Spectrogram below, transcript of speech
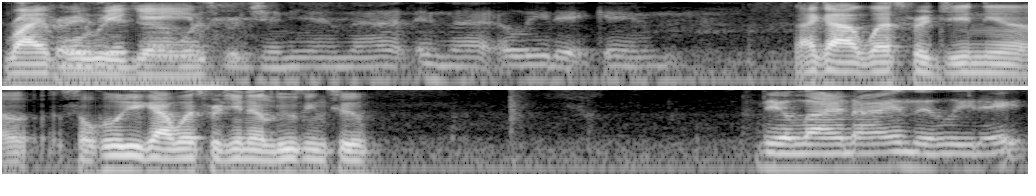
rivalry Crazy game. West Virginia in that in that Elite Eight game. I got West Virginia. So who do you got West Virginia losing to? The Illini in the Elite Eight.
